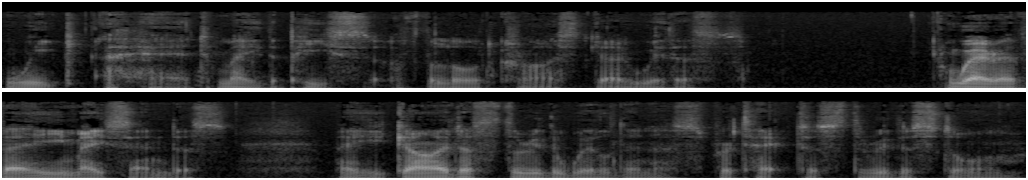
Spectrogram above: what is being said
week ahead, may the peace of the Lord Christ go with us. Wherever he may send us, may he guide us through the wilderness, protect us through the storm.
